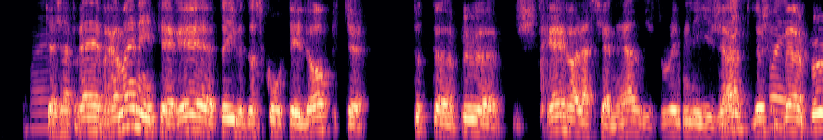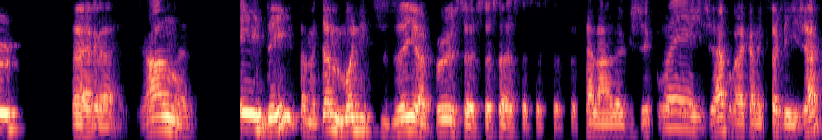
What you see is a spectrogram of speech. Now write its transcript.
Que j'avais vraiment un intérêt de ce côté-là. Puis que tout un peu. Euh, je suis très relationnel. J'ai toujours aimé les gens. Puis là, je pouvais un peu euh, rendre aider, même temps monétiser un peu ce, ce, ce, ce talent-là que j'ai pour les gens, pour la connexion avec les gens.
